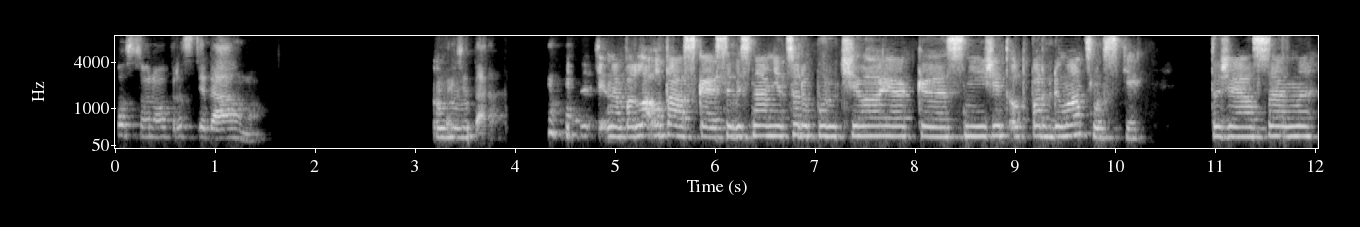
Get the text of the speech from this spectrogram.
posunou prostě dál, no. Mm-hmm. Takže tak. Teď napadla otázka, jestli bys nám něco doporučila, jak eh, snížit odpad v domácnosti. Protože já jsem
